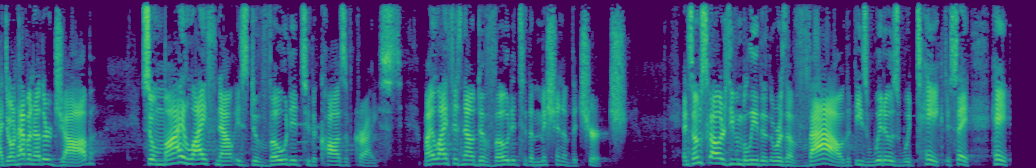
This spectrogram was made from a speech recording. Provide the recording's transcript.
I don't have another job. So, my life now is devoted to the cause of Christ. My life is now devoted to the mission of the church. And some scholars even believe that there was a vow that these widows would take to say, hey,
